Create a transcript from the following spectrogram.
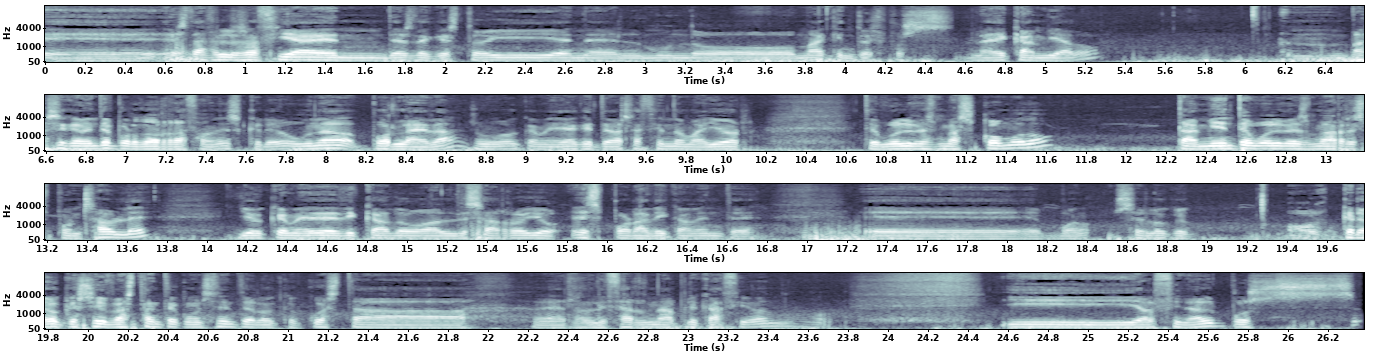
eh, esta filosofía desde que estoy en el mundo Macintosh pues la he cambiado mm, básicamente por dos razones creo. Una por la edad. Supongo que a medida que te vas haciendo mayor te vuelves más cómodo también te vuelves más responsable. Yo que me he dedicado al desarrollo esporádicamente, eh, bueno, sé lo que, o creo que soy bastante consciente de lo que cuesta eh, realizar una aplicación. Y al final, pues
